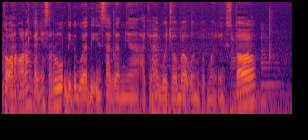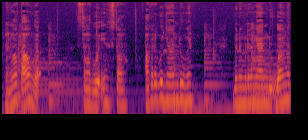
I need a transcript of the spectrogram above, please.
ke orang-orang kayaknya seru gitu gue di Instagramnya. Akhirnya gue coba untuk menginstal. Dan lo tahu nggak? Setelah gue install akhirnya gue nyandu men. Bener-bener nyandu banget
